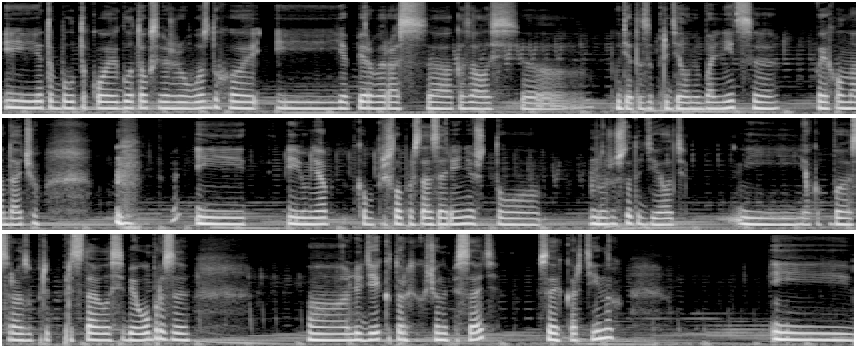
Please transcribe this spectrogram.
и это был такой глоток свежего воздуха, и я первый раз э, оказалась э, где-то за пределами больницы, поехала на дачу, и, и у меня как бы пришло просто озарение, что нужно что-то делать. И я как бы сразу представила себе образы э, людей, которых я хочу написать в своих картинах. И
